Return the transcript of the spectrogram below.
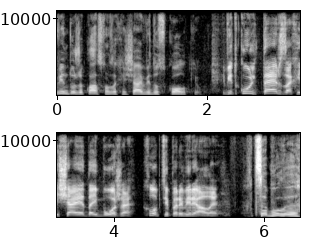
Він дуже класно захищає від осколків. Від куль теж захищає, дай Боже. Хлопці перевіряли. Це були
